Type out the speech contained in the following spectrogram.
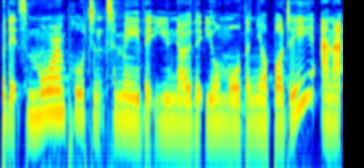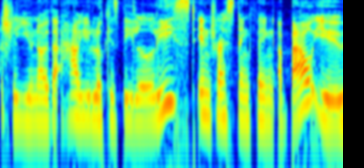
But it's more important to me that you know that you're more than your body. And actually, you know that how you look is the least interesting thing about you.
